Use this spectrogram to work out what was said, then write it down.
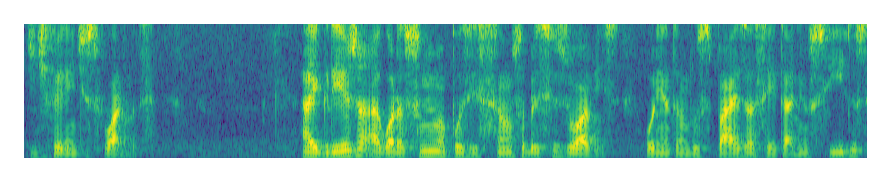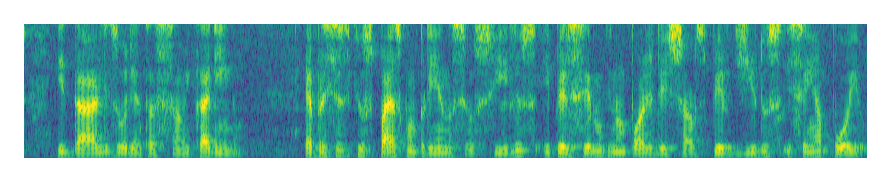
de diferentes formas. A igreja agora assume uma posição sobre esses jovens, orientando os pais a aceitarem os filhos e dar-lhes orientação e carinho. É preciso que os pais compreendam seus filhos e percebam que não pode deixá-los perdidos e sem apoio.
